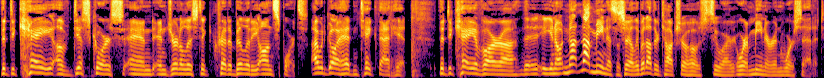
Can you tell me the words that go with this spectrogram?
the decay of discourse and and journalistic credibility on sports. I would go ahead and take that hit. The decay of our, uh, the, you know, not not me necessarily, but other talk show hosts who are who are meaner and worse at it.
